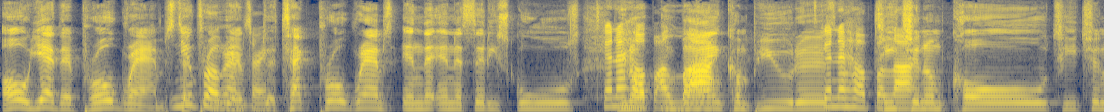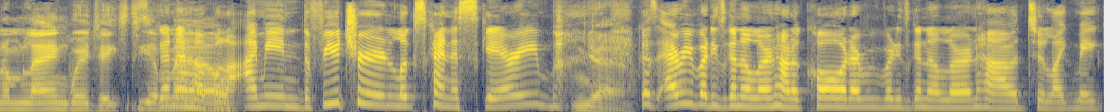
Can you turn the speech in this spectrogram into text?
Oh yeah, they're programs. New The- programs, sorry. the tech programs in the inner city schools. It's gonna help a Buying lot. computers. It's gonna help a teaching lot. them code, teaching them language, HTML. It's gonna help a lot. I mean, the future looks kind of scary. Yeah. Because everybody's gonna learn how to code. Everybody's gonna learn how to like make.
